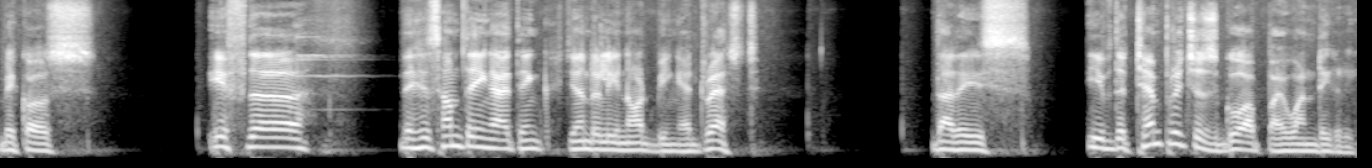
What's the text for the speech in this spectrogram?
because if the… this is something I think generally not being addressed, that is, if the temperatures go up by one degree,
